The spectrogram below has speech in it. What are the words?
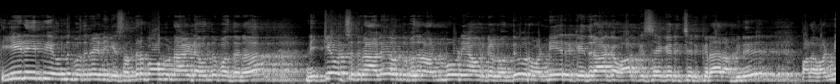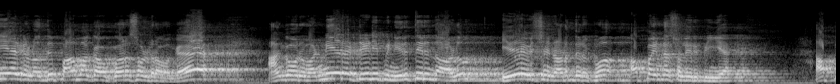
டிடிபி வந்து பார்த்தீங்கன்னா இன்னைக்கு சந்திரபாபு நாயுடு வந்து பார்த்தீங்கன்னா நிற்க வச்சதுனாலே வந்து பார்த்தீங்கன்னா அன்புமணி அவர்கள் வந்து ஒரு வன்னியருக்கு எதிராக வாக்கு சேகரிச்சிருக்கிறார் அப்படின்னு பல வன்னியர்கள் வந்து பாமகவை குறை சொல்கிறவங்க அங்க ஒரு ஒன் இயரை டிடிபி நிறுத்தியிருந்தாலும் இதே விஷயம் நடந்திருக்கும். அப்ப என்ன சொல்லியிருப்பீங்க? அப்ப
